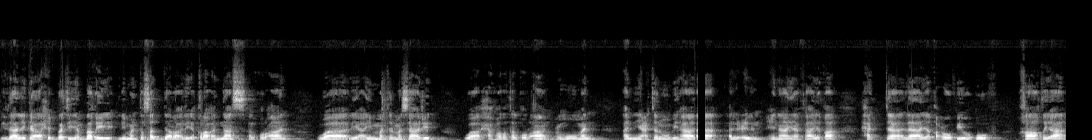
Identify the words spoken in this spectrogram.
لذلك أحبتي ينبغي لمن تصدر لإقراء الناس القرآن ولأئمة المساجد وحفظة القرآن عموما أن يعتنوا بهذا العلم عناية فائقة حتى لا يقعوا في وقوف خاطئة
